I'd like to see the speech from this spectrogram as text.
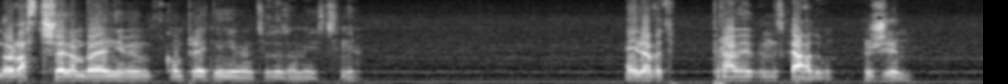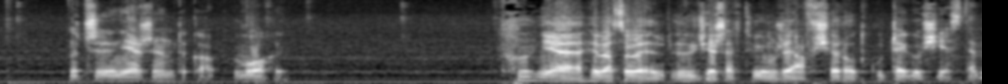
Dobra, strzelam, bo ja nie wiem, kompletnie nie wiem co to za miejsce, nie? Ej, nawet prawie bym zgadł. Rzym. Znaczy, nie Rzym, tylko Włochy. O nie, chyba sobie ludzie żartują, że ja w środku czegoś jestem.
